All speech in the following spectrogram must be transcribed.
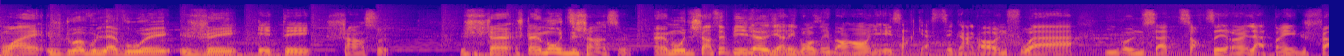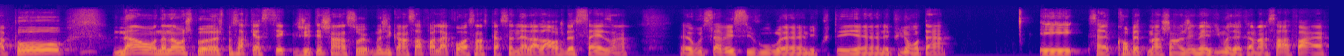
Ouais, je dois vous l'avouer, j'ai été chanceux. Je suis un, un, maudit chanceux. Un maudit chanceux. Puis là, il y en a qui vont se dire, bon, il est sarcastique encore une fois. Il va nous sortir un lapin du chapeau. Non, non, non, je pas, suis pas sarcastique. Été chanceux. Moi, j'ai commencé à faire de la croissance personnelle à l'âge de 16 ans. Euh, vous le savez si vous euh, m'écoutez euh, depuis longtemps. Et ça a complètement changé ma vie, moi, de commencer à faire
